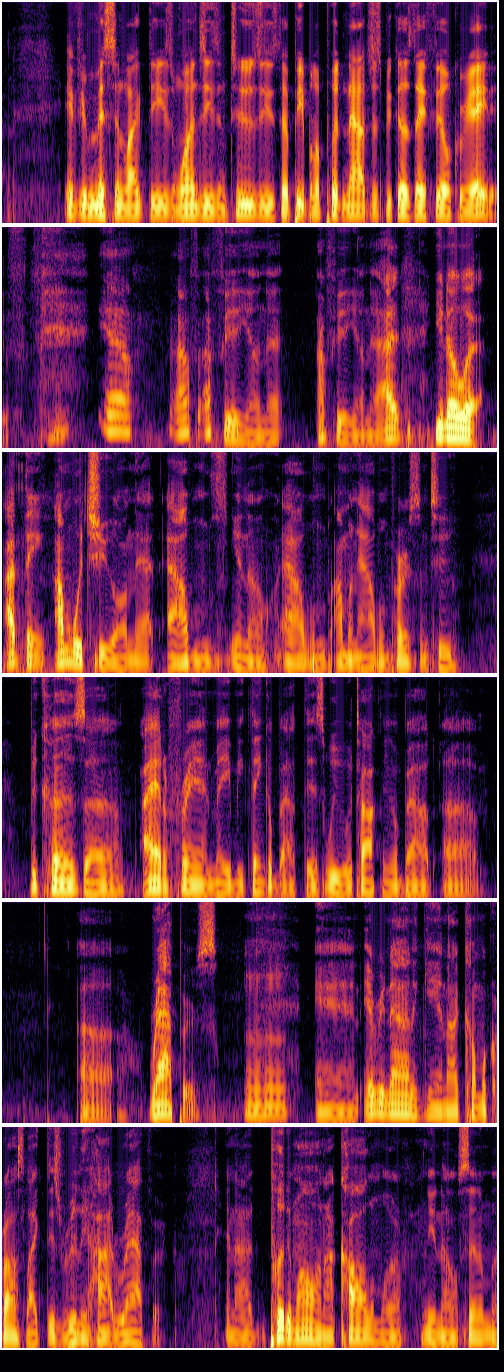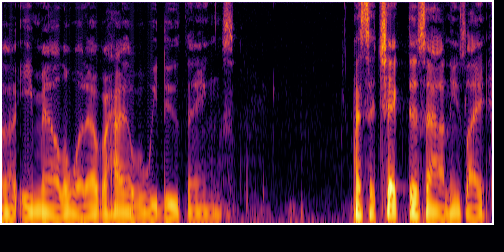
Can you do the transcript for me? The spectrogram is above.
if you're missing like these onesies and twosies that people are putting out just because they feel creative. Yeah, I feel you on that. I feel you on that. I, you know what? I think I'm with you on that. Albums, you know, album. I'm an album person too, because uh, I had a friend made me think about this. We were talking about uh, uh, rappers, Mm-hmm. And every now and again I come across like this really hot rapper, and I put him on. I call him or you know send him an email or whatever. However we do things. I said, check this out, and he's like,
